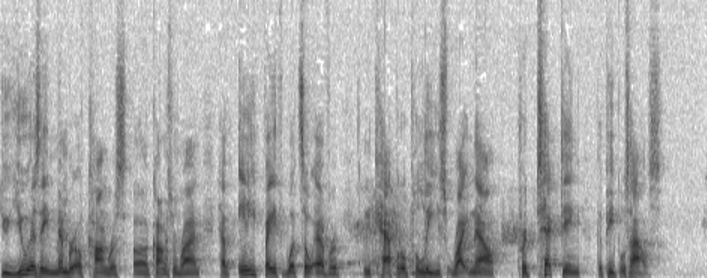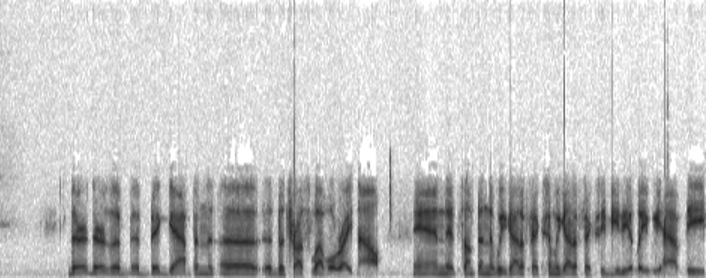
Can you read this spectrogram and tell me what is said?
Do you, as a member of Congress, uh, Congressman Ryan, have any faith whatsoever in Capitol Police right now protecting the people's house? There, there's a, a big gap in the, uh, the trust level right now, and it's something that we got to fix, and we got to fix immediately. We have the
